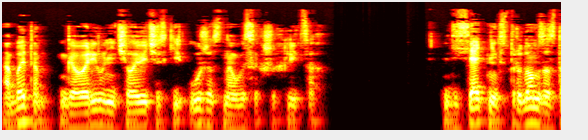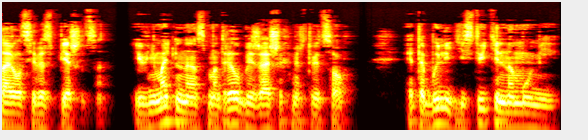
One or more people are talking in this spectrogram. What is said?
Об этом говорил нечеловеческий ужас на высохших лицах. Десятник с трудом заставил себя спешиться и внимательно осмотрел ближайших мертвецов. Это были действительно мумии.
